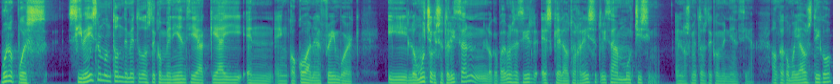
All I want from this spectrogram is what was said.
Bueno, pues si veis el montón de métodos de conveniencia que hay en, en Cocoa, en el framework, y lo mucho que se utilizan, lo que podemos decir es que el autorelease se utiliza muchísimo en los métodos de conveniencia. Aunque como ya os digo,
